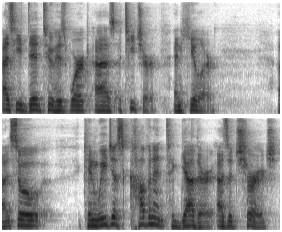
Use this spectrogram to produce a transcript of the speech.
as he did to his work as a teacher and healer. Uh, so, can we just covenant together as a church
